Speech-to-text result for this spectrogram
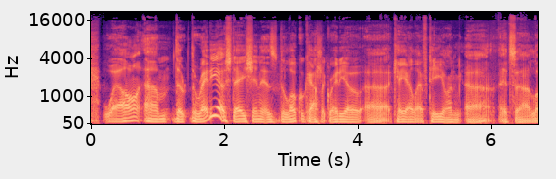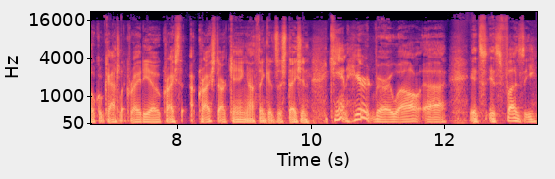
well, um, the the radio station is the local Catholic radio, uh, KLFT. On uh, it's a local Catholic radio. Christ Christ our King, I think, it's the station station. Can't hear it very well. Uh, it's it's fuzzy.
